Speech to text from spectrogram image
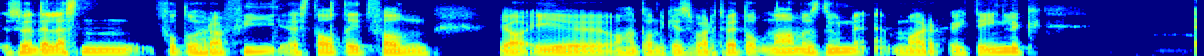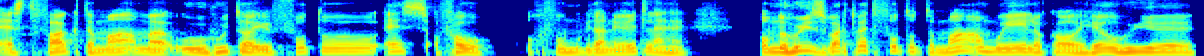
zo in de lessen fotografie is het altijd van, ja, eh, we gaan dan een keer zwart-wit opnames doen, maar uiteindelijk is het vaak te maken met hoe goed dat je foto is. Of hoe, of hoe moet ik dat nu uitleggen? Om een goede zwart-wit foto te maken, moet je eigenlijk al heel goede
